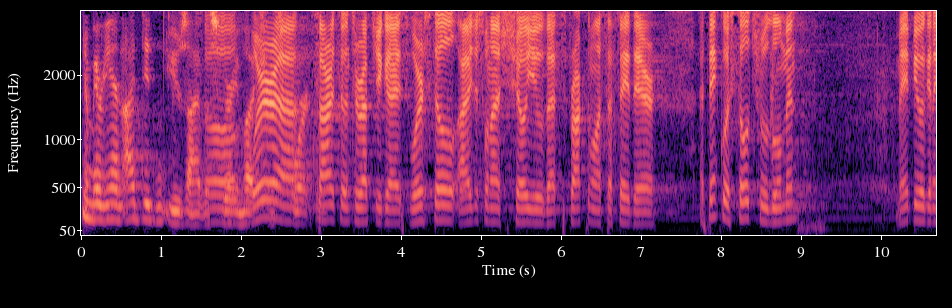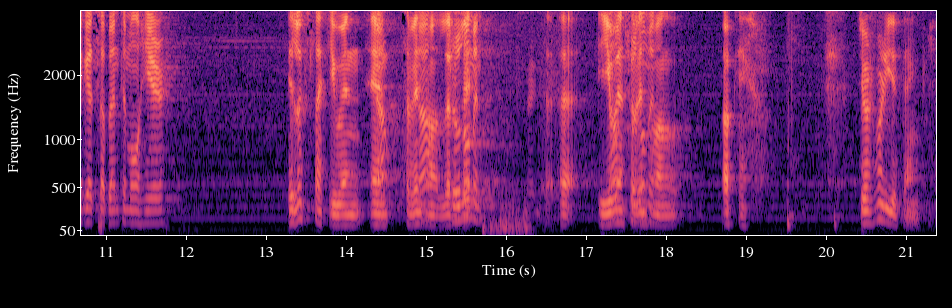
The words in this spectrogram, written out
Now, Marianne, I didn't use IVUS So very much. we're uh, sorry to interrupt you guys. We're still. I just want to show you that's proximal SFA there. I think we're still true lumen. Maybe we're gonna get subintimal here. It looks like you went in No, subintimal no, a little true bit. lumen. Uh, you No, went true lumen. Subintimal. Okay. George, what do you think?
